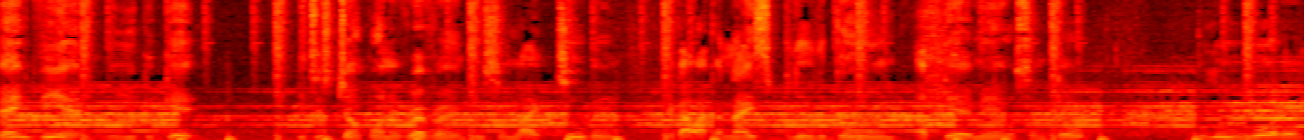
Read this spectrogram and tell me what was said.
Vang Vieng, where you could get, you just jump on the river and do some like tubing. They got like a nice blue lagoon up there, man, with some dope blue water.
